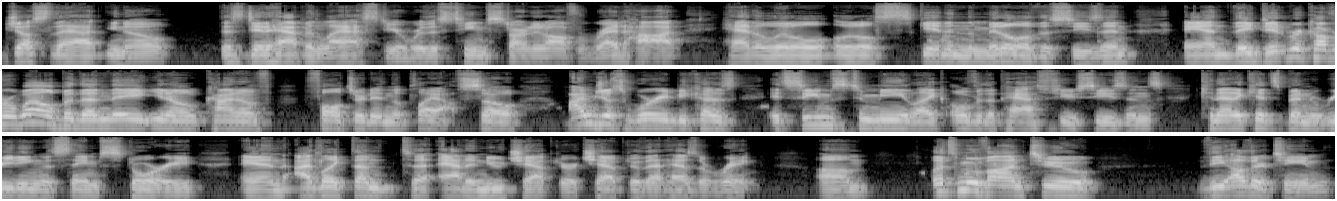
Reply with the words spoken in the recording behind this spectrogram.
just that you know this did happen last year, where this team started off red hot, had a little a little skid in the middle of the season, and they did recover well, but then they you know kind of faltered in the playoffs. So I'm just worried because it seems to me like over the past few seasons Connecticut's been reading the same story, and I'd like them to add a new chapter, a chapter that has a ring. Um, let's move on to the other team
